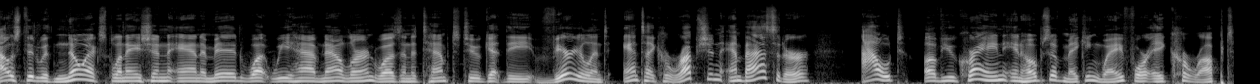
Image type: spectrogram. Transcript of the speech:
ousted with no explanation, and amid what we have now learned was an attempt to get the virulent anti corruption ambassador out of Ukraine in hopes of making way for a corrupt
